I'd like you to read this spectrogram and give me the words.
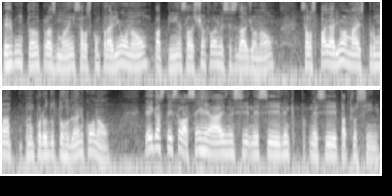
perguntando para as mães se elas comprariam ou não papinha, se elas tinham aquela necessidade ou não, se elas pagariam a mais por, uma, por um produto orgânico ou não. E aí gastei, sei lá, 100 reais nesse, nesse, link, nesse patrocínio.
